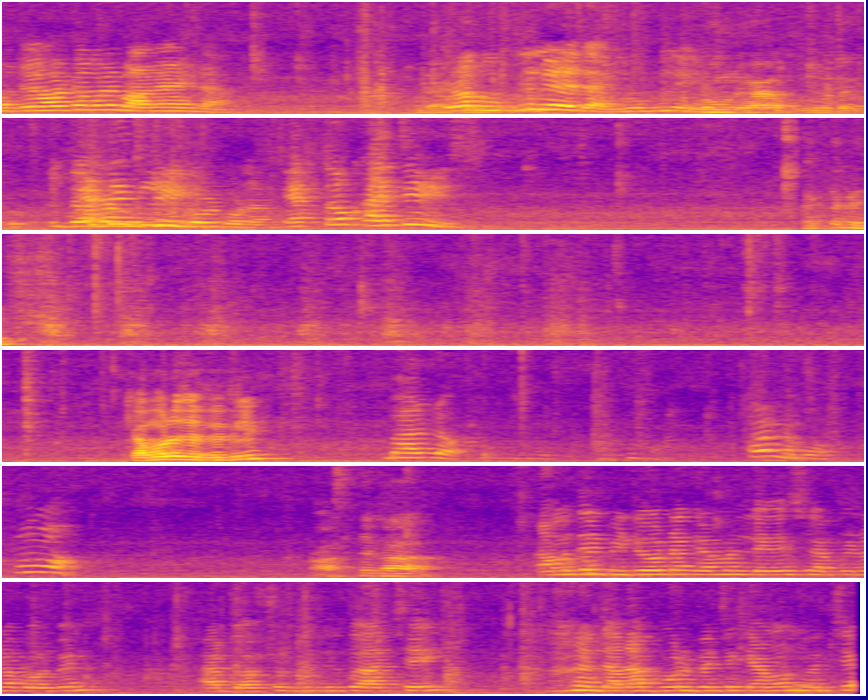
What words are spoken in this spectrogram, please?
ভজা করে বানায় না। ওরা মেরে দেয় হ্যাঁ, তো। আমরা একটাও খাইছিস? একটা খাইছি। কেমন হয়েছে দিদি ভালো। আস্তে খা। আমাদের ভিডিওটা কেমন লেগেছে আপনারা বলবেন। আর দর্শক দিদি তো আছেই। যারা বলবে যে কেমন হচ্ছে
